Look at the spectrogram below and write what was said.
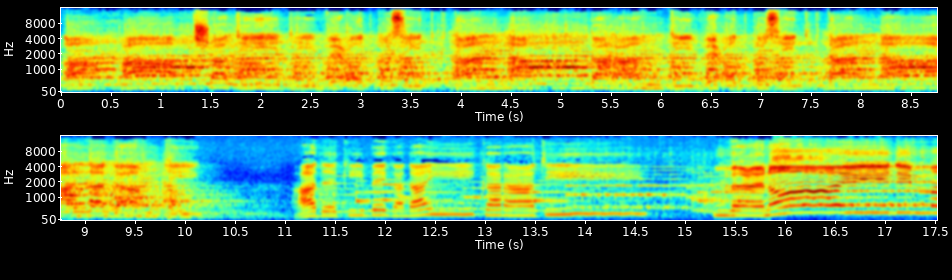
אחת שתיתי ועוד כוסית קטנה טעמתי ועוד כוסית קטנה לגמתי עד כי בגדיי קרעתי ווען אידמעטי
